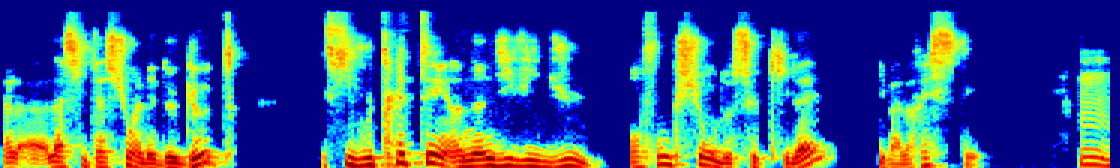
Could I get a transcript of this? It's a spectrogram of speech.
la, citation, elle est de Goethe, si vous traitez un individu en fonction de ce qu'il est, il va le rester. Hmm.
